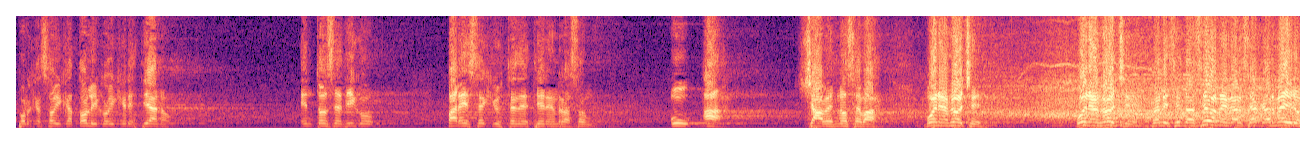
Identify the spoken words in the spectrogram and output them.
porque soy católico y cristiano. Entonces digo, parece que ustedes tienen razón. UA, Chávez no se va. Buenas noches. Buenas noches, felicitaciones García Carneiro.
